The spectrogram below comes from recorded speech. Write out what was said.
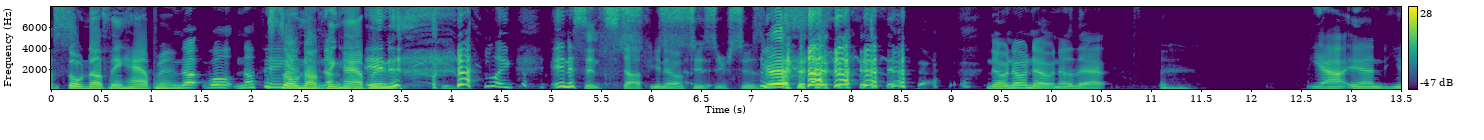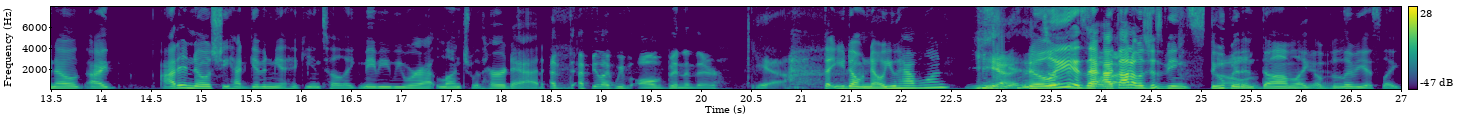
So nothing happened. no, well, nothing. So nothing happened? in- like innocent stuff, you know. Scissor, scissor. no, no, no, none of that. Yeah, and you know, I I didn't know she had given me a hickey until like maybe we were at lunch with her dad. I, I feel like we've all been in there. yeah. That you don't know you have one? Yeah. it's Really? so- Is that I thought I was just being stupid No. and dumb, like Yeah. oblivious, like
